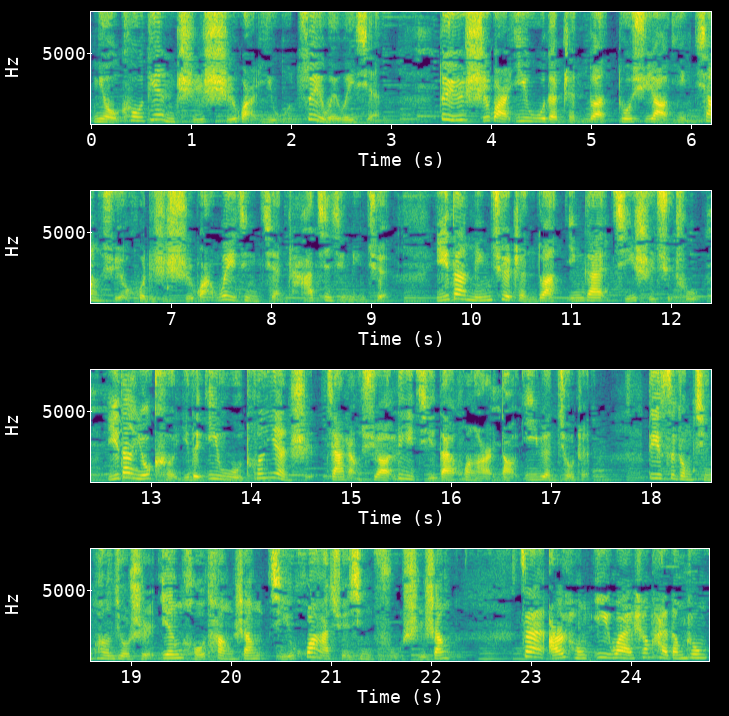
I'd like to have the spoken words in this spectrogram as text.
纽扣电池食管异物最为危险。对于食管异物的诊断，多需要影像学或者是食管胃镜检查进行明确。一旦明确诊断，应该及时取出。一旦有可疑的异物吞咽时，家长需要立即带患儿到医院就诊。第四种情况就是咽喉烫伤及化学性腐蚀伤。在儿童意外伤害当中，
